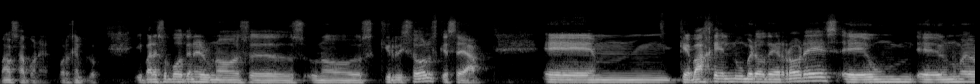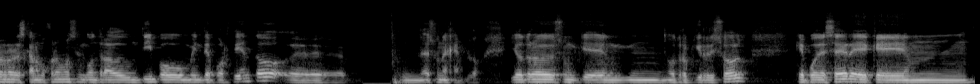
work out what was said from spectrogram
vamos a poner, por ejemplo. Y para eso puedo tener unos, eh, unos key results que sea Em, que baje el número de errores, eh, eh, un, número de errores que a lo mejor hemos encontrado de un tipo un 20%, eh, es un ejemplo. Y otro es otro key result que puede ser que, mm,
